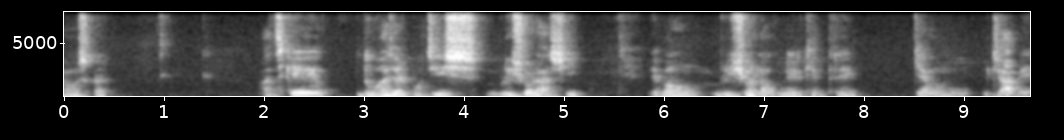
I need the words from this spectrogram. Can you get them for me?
নমস্কার। আজকে দু হাজার পঁচিশ বৃষ রাশি এবং বৃষ লগ্নের ক্ষেত্রে কেমন যাবে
